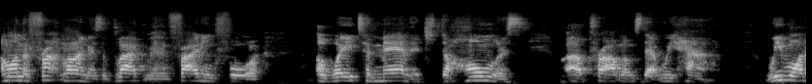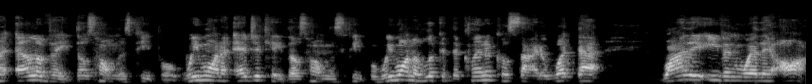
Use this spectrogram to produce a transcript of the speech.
I'm on the front line as a black man fighting for a way to manage the homeless uh, problems that we have. We want to elevate those homeless people. We want to educate those homeless people. We want to look at the clinical side of what that, why they even where they are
